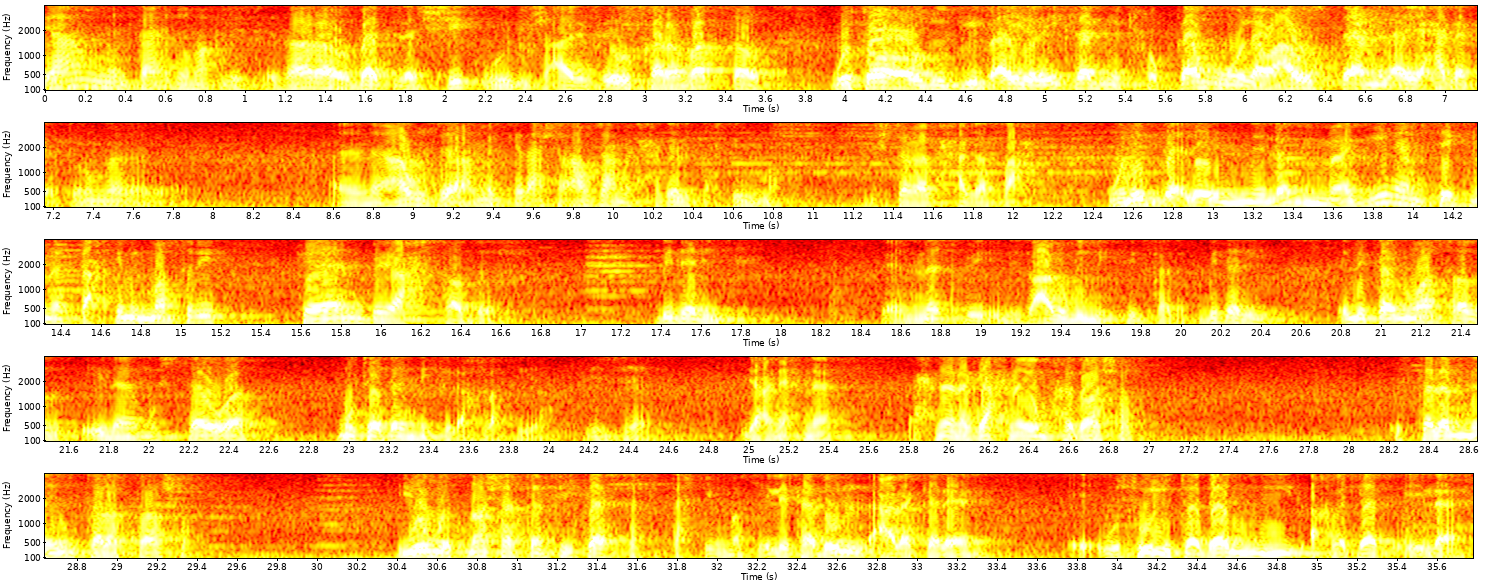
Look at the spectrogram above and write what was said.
يا عم أنت قاعد مجلس إدارة وبدلة الشيك ومش عارف إيه والكرافته وتقعد وتجيب أي رئيس لجنة حكام ولو عاوز تعمل أي حاجة. قلت لهم لا لا لا. أنا عاوز أعمل كده عشان عاوز أعمل حاجة للتحكيم المصري نشتغل حاجة صح. ونبدأ لأن لما جينا مسكنا التحكيم المصري كان بيحتضر بدليل لأن الناس بي- بيزعلوا مني كتير فازك بدليل إن كان وصل إلى مستوى متدني في الأخلاقيات. إزاي؟ يعني إحنا إحنا نجحنا يوم 11 استلمنا يوم 13 يوم 12 كان في كارثة في التحكيم المصري اللي تدل على كلام وصول تدني الأخلاقيات إلى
